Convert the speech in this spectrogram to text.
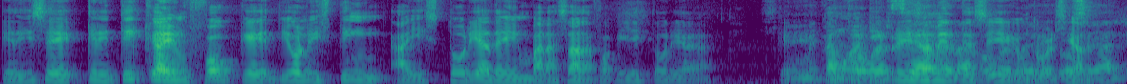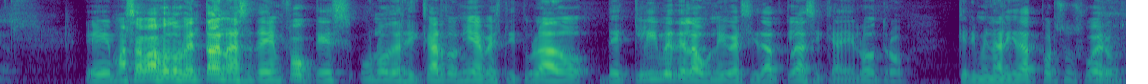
que dice, critica enfoque dio listín a historia de embarazada. Fue aquella historia que comentamos aquí precisamente, sí, controversial. Eh, más abajo, dos ventanas de enfoques, uno de Ricardo Nieves titulado Declive de la Universidad Clásica y el otro Criminalidad por sus fueros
